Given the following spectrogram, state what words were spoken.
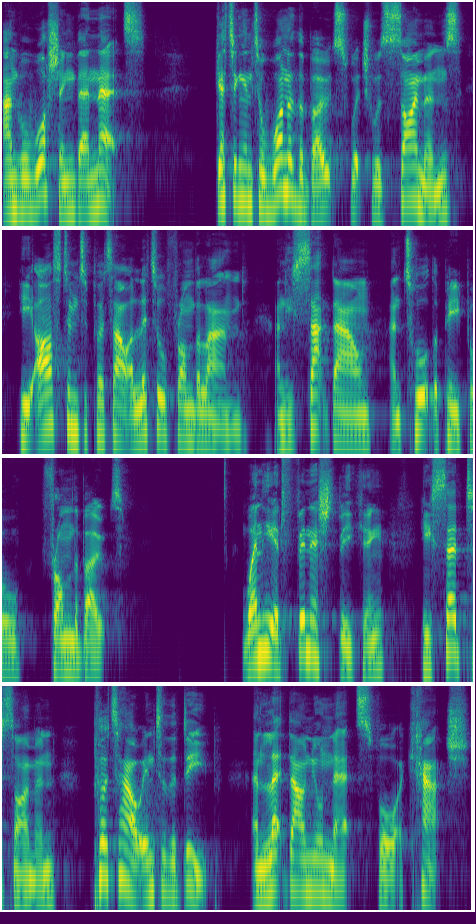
and were washing their nets. Getting into one of the boats, which was Simon's, he asked him to put out a little from the land, and he sat down and taught the people from the boat. When he had finished speaking, he said to Simon, Put out into the deep and let down your nets for a catch.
